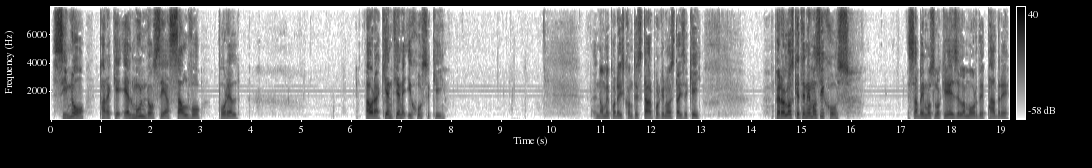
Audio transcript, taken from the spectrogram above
sino para que el mundo sea salvo por él. Ahora, ¿quién tiene hijos aquí? No me podéis contestar porque no estáis aquí. Pero los que tenemos hijos, sabemos lo que es el amor de padre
